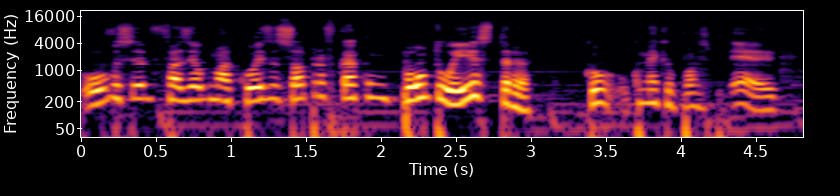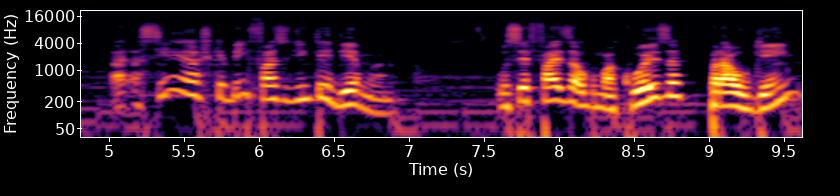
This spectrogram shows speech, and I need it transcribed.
Ou você fazer alguma coisa só pra ficar com um ponto extra. Com, como é que eu posso. É. Assim eu acho que é bem fácil de entender, mano. Você faz alguma coisa para alguém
